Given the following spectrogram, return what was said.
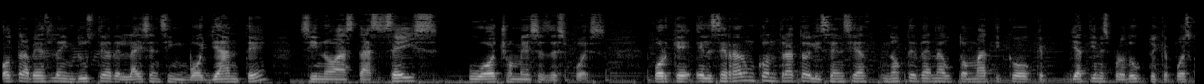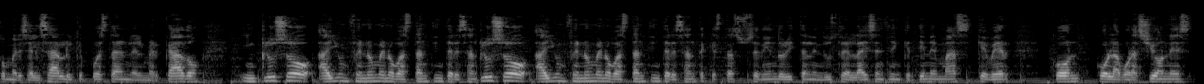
otra vez la industria del licensing bollante, sino hasta seis u ocho meses después porque el cerrar un contrato de licencia no te da en automático que ya tienes producto y que puedes comercializarlo y que puede estar en el mercado. Incluso hay un fenómeno bastante interesante. Incluso hay un fenómeno bastante interesante que está sucediendo ahorita en la industria del licensing que tiene más que ver con colaboraciones,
